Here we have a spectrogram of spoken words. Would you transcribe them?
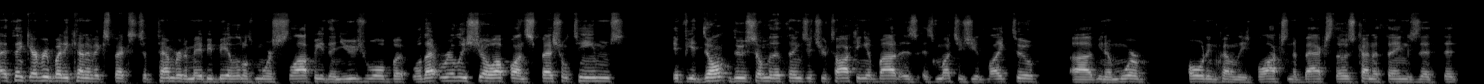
I think everybody kind of expects September to maybe be a little more sloppy than usual, but will that really show up on special teams if you don't do some of the things that you're talking about as, as much as you'd like to? Uh, you know, more holding penalties, blocks in the backs, those kind of things that that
